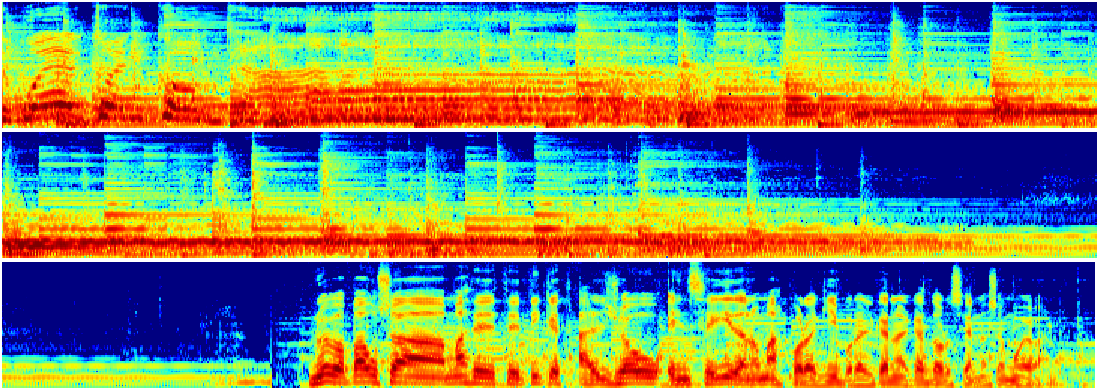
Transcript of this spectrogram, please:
he vuelto a encontrar. Nueva pausa, más de este ticket al show enseguida nomás por aquí, por el canal 14. No se muevan.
